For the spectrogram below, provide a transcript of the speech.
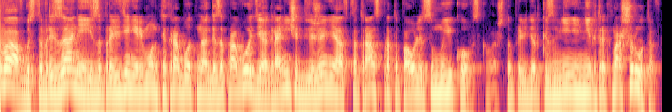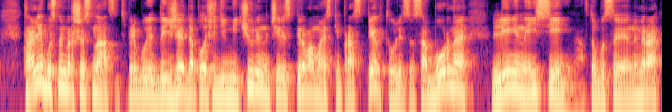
августа в Рязани из-за проведения ремонтных работ на газопроводе ограничат движение автотранспорта по улице Маяковского, что приведет к изменению некоторых маршрутов. Троллейбус номер 16 теперь будет доезжать до площади Мичурина через Первомайский проспект, улица Соборная, Ленина и Сенина. Автобусы номера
